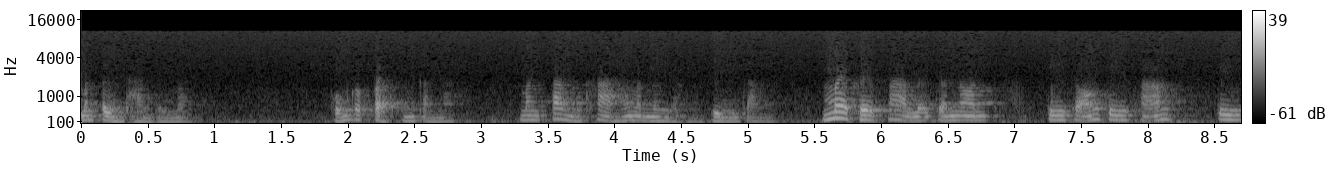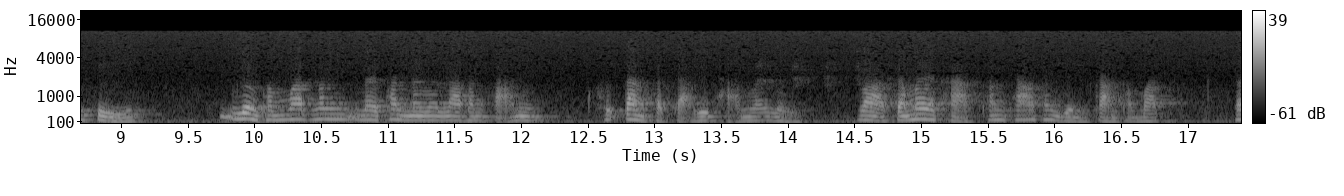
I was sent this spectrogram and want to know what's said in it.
มันตื่นทันเห็นไหมผมก็แปลกเหมือนกันนะมันตั้งค่าของมันในอย่างจริงจัง ไม่เคยพลาดเลยจะนอนตีสองตีสามตีสี่ เรื่องธรรมะนั้นในท่านในเวลาพรรษานี่เขาตั้งสัจจะวิฐานไว้เลย ว่าจะไม่ขาดทั้งเช้าทั้งเย็นการทำวัดและ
